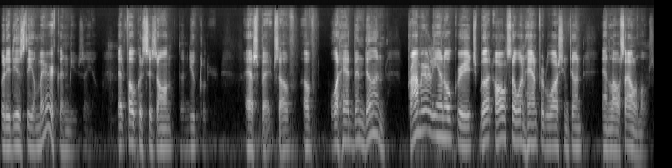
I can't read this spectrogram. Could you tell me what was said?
but it is the American Museum that focuses on the nuclear aspects of, of what had been done primarily in Oak Ridge, but also in Hanford, Washington, and Los Alamos.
